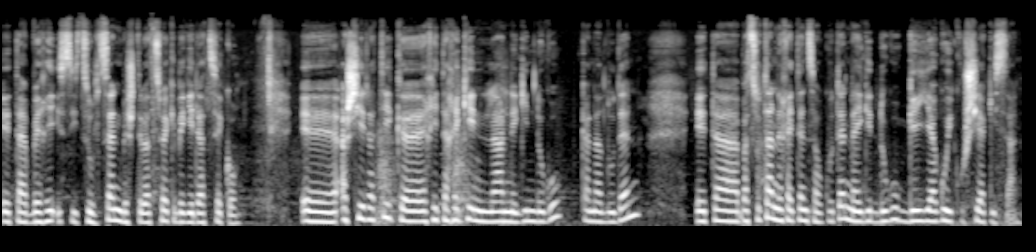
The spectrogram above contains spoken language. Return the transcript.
eta berri zitzultzen beste batzuek begiratzeko. E, asieratik e, erritarrekin lan egin dugu, kanaldu den, eta batzutan erraiten zaukuten nahi dugu gehiago ikusiak izan.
